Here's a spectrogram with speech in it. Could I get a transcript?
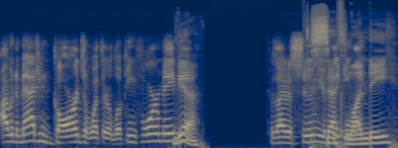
I would imagine guards are what they're looking for, maybe. yeah, Because I'd assume you're Seth thinking like Lundy.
